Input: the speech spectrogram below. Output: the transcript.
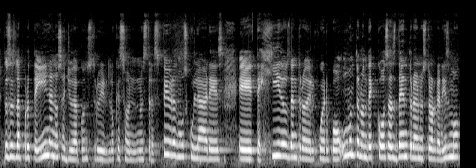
Entonces, la proteína nos ayuda a construir lo que son nuestras fibras musculares, eh, tejidos dentro del cuerpo, un montón de cosas dentro de nuestro organismo.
